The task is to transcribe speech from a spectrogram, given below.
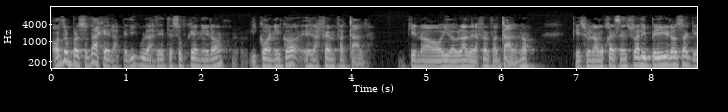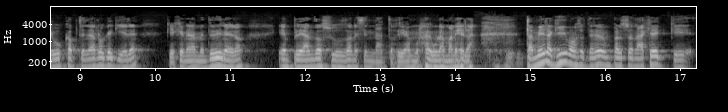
Otro personaje de las películas de este subgénero icónico es la Femme Fatale. ¿Quién no ha oído hablar de la Femme Fatale, no? Que es una mujer sensual y peligrosa que busca obtener lo que quiere, que es generalmente dinero, empleando sus dones innatos, digamos, de alguna manera. También aquí vamos a tener un personaje que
